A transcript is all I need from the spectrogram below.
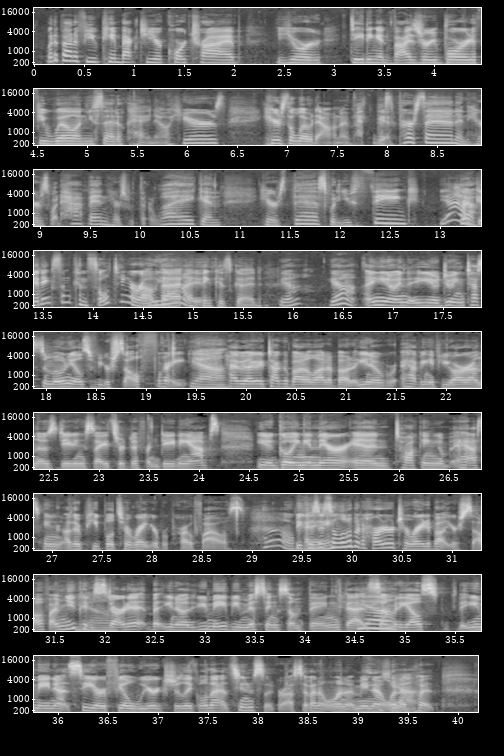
what about if you came back to your core tribe, your dating advisory board, if you will, and you said, "Okay, now here's here's the lowdown. I met this Yeah. person, and here's what happened. Here's what they're like, and here's this. What do you think?" Yeah, Yeah. getting some consulting around Oh, that, yeah. I think, is good. Yeah. Yeah. And, you know, and, you know, doing testimonials of yourself, right? Yeah. I talk about a lot about, you know, having, if you are on those dating sites or different dating apps, you know, going in there and talking, asking other people to write your profiles. Oh, Because it's a little bit harder to write about yourself. I mean, you can Yeah. start it, but, you know, you may be missing something that Yeah. somebody else that you may not see or feel weird because you're like, well, that seems aggressive. I don't want to, may not want to Yeah. put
